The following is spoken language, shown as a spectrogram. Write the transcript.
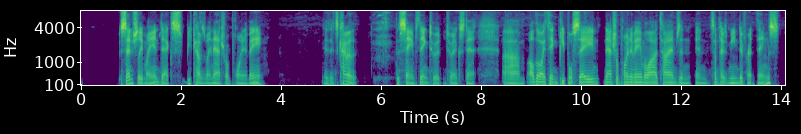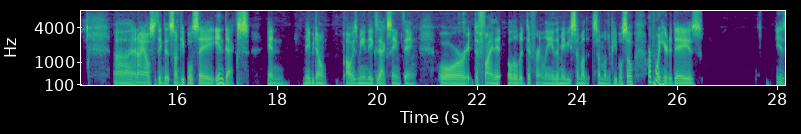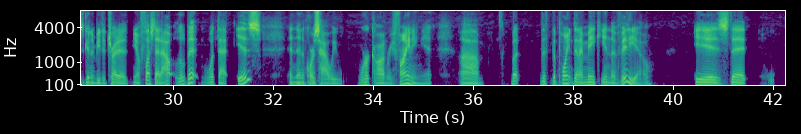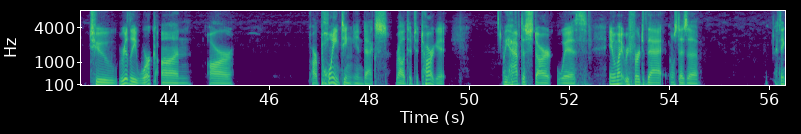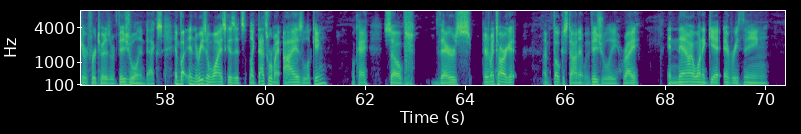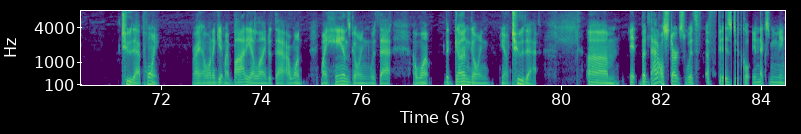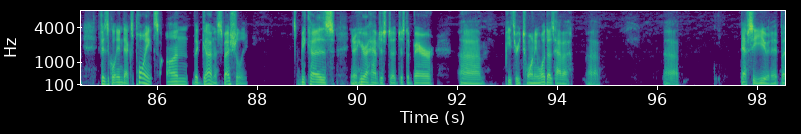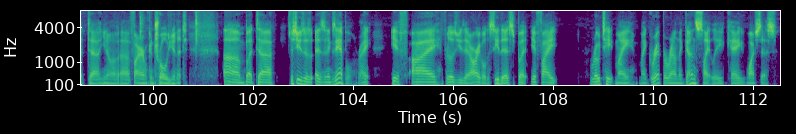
essentially my index becomes my natural point of aim it's kind of the same thing to it to an extent. Um, although I think people say natural point of aim a lot of times and and sometimes mean different things. Uh, and I also think that some people say index and maybe don't always mean the exact same thing or define it a little bit differently than maybe some other some other people. So our point here today is is going to be to try to you know flesh that out a little bit what that is and then of course how we work on refining it. Um, but the the point that I make in the video is that to really work on our our pointing index relative to target, we have to start with, and we might refer to that almost as a I think I referred to it as a visual index. And but and the reason why is because it's like that's where my eye is looking. Okay. So there's there's my target. I'm focused on it visually, right? And now I want to get everything to that point, right? I want to get my body aligned with that. I want my hands going with that. I want the gun going, you know, to that. Um, it, but that all starts with a physical index, meaning physical index points on the gun, especially because you know here I have just a just a bare um, P320. Well, it does have a, a uh, FCU in it, but uh, you know, a firearm control unit. Um, but uh, just use as, as an example, right? If I, for those of you that are able to see this, but if I rotate my my grip around the gun slightly, okay, watch this.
